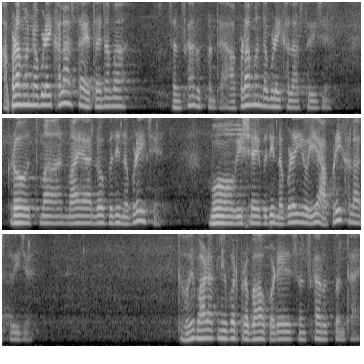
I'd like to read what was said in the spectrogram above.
આપણામાં નબળાઈ ખલાસ થાય તો એનામાં સંસ્કાર ઉત્પન્ન થાય. આપણામાં નબળાઈ ખલાસ થઈ છે. ક્રોધ, માન, માયા, લોભ બધી નબળાઈ છે. મોહ, વિષય બધી નબળાઈઓ એ આપણી ખલાસ થઈ છે. તો એ બાળકની ઉપર પ્રભાવ પડે, સંસ્કાર ઉત્પન્ન થાય.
